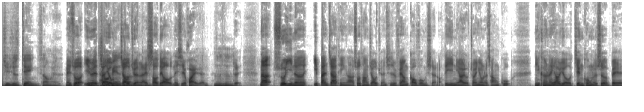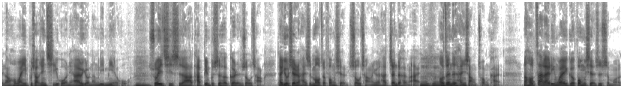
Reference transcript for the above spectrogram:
具就是电影上面，没错，因为他用胶卷来烧掉那些坏人。嗯哼，对。那所以呢，一般家庭啊，收藏胶卷其实非常高风险哦。第一，你要有专用的仓库，你可能要有监控的设备，然后万一不小心起火，你还要有能力灭火。嗯，所以其实啊，它并不适合个人收藏，但有些人还是冒着风险收藏，因为他真的很爱，然后真的很想重看。然后再来另外一个风险是什么？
